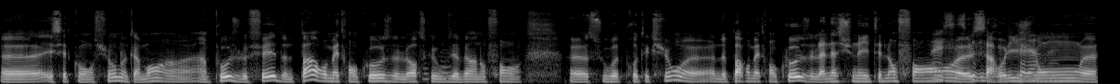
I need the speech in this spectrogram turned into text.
et cette convention, notamment, impose le fait de ne pas remettre en cause, lorsque vous avez un enfant sous votre protection, ne pas remettre en cause la nationalité de l'enfant, sa religion,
